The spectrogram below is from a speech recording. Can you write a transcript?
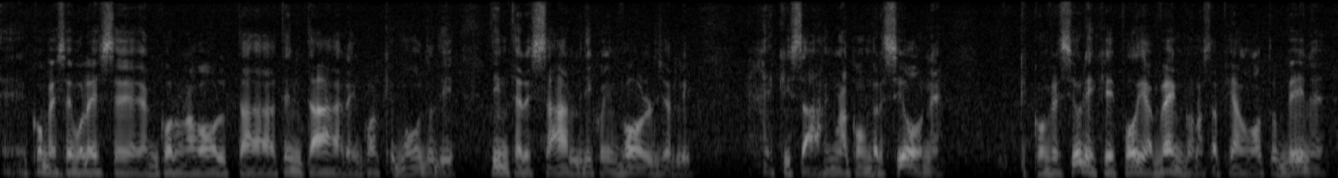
eh, come se volesse ancora una volta tentare in qualche modo di, di interessarli, di coinvolgerli, e chissà, in una conversione, conversioni che poi avvengono, sappiamo molto bene,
